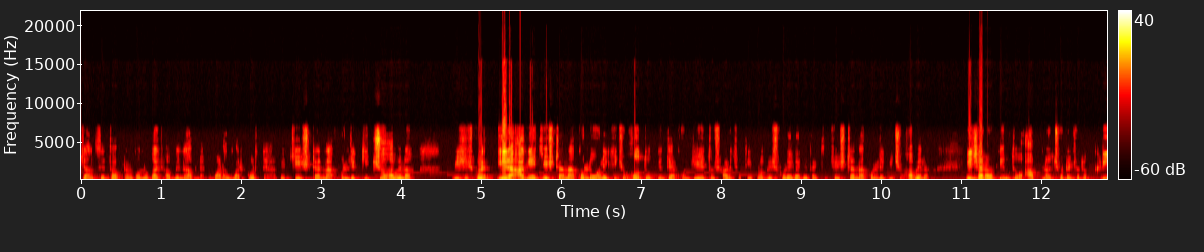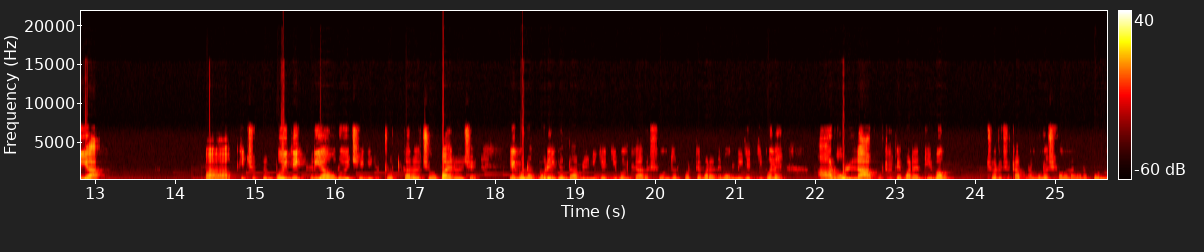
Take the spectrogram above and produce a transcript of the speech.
চান্সে তো আপনার কোনো কাজ হবে না, আপনাকে বারংবার করতে হবে, চেষ্টা না করলে কিচ্ছু হবে না। বিশেষ করে এর আগে চেষ্টা না করলেও অনেক কিছু হতো, কিন্তু এখন যেহেতু সাড়ে ছতেই প্রবেশ করে গেছে, তাই তো চেষ্টা না করলে কিছু হবে না। এছাড়াও কিন্তু আপনার ছোট ছোট ক্রিয়া বা কিছু বৈদিক ক্রিয়াও রয়েছে, কিছু টোটকা রয়েছে, উপায় রয়েছে, এগুলো করে কিন্তু আপনি নিজের জীবনকে আরও সুন্দর করতে পারেন এবং নিজের জীবনে আরও লাভ উঠাতে পারেন এবং ছোট ছোট আপনার মনস্কামনাগুলো পূর্ণ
